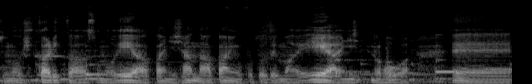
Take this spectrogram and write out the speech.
その光かそのエアーかにしゃんなあかんいうことで、まあ、エアーにの方が、え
